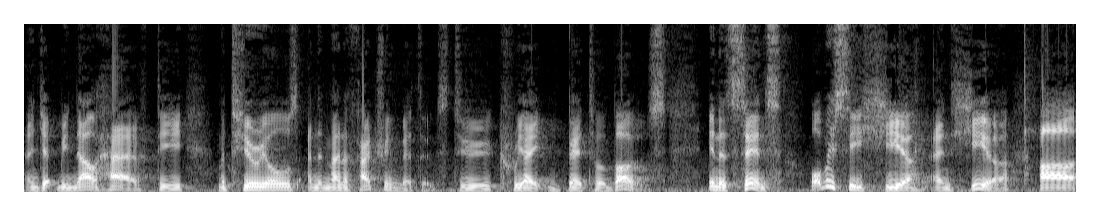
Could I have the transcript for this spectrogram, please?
and yet we now have the materials and the manufacturing methods to create better bows. In a sense, what we see here and here are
